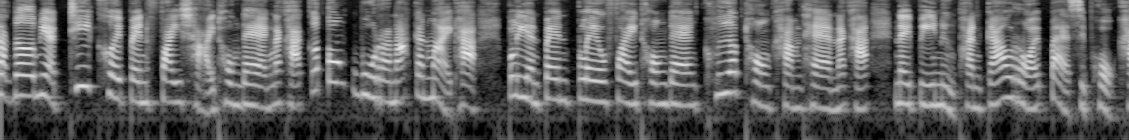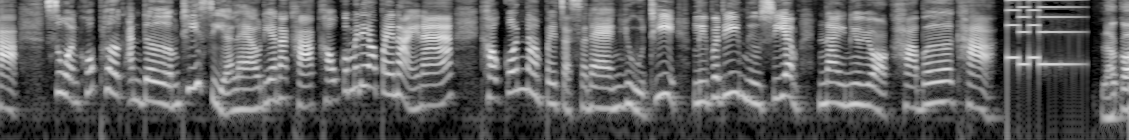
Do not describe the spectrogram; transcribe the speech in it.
จากเดิมเนี่ยที่เคยเป็นไฟฉายทองแดงนะคะ ก็ต้องบูรณะกันใหม่ค่ะ เปลี่ยนเป็นเปลวไฟทองแดงเคลือบทองคำแทนนะคะ ในปี 1986 ค่ะ ส่วนคบเพลิงอันเดิมที่เสียแล้วเนี่ยนะคะเขาก็ไม่ได้เอาไปไหนนะ เขาก็นำไปจัดแสดงอยู่ที่ Liberty Museum ใน New York Harbor ค่ะ แล้วก็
